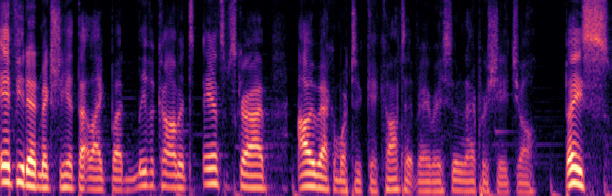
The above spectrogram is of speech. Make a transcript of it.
If you did, make sure you hit that like button, leave a comment, and subscribe. I'll be back with more 2K content very, very soon, and I appreciate y'all. Peace.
